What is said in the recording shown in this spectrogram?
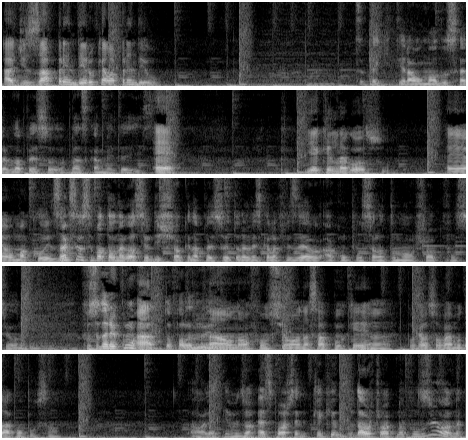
a desaprender o que ela aprendeu. Você tem que tirar o nó do cérebro da pessoa, basicamente é isso. É. E aquele negócio. É uma coisa. Será que se você botar um negocinho de choque na pessoa e toda vez que ela fizer a compulsão ela tomar um choque, funciona? Funcionaria com um rato, tô falando isso. Não, não funciona. Sabe por quê? Ah. Porque ela só vai mudar a compulsão. Olha, temos uma resposta aí do que que dar o choque não funciona.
